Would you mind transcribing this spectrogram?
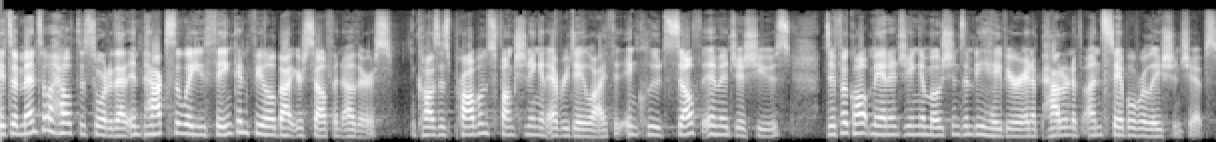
It's a mental health disorder that impacts the way you think and feel about yourself and others. It causes problems functioning in everyday life. It includes self image issues, difficult managing emotions and behavior, and a pattern of unstable relationships.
